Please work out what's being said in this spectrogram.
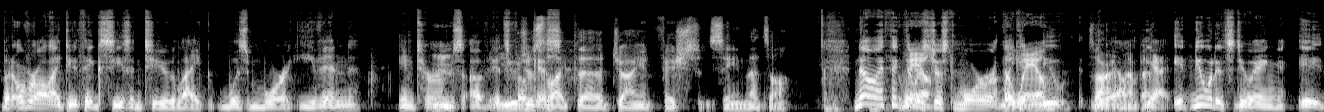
But overall i do think season two like was more even in terms hmm. of its you focus. just like the giant fish scene that's all. No i think there was just more The like whale? it knew Sorry, the whale. yeah it knew what it's doing. It,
